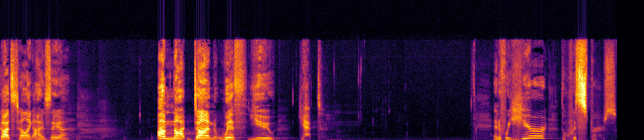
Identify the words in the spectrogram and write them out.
God's telling Isaiah, I'm not done with you yet. And if we hear the whispers,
